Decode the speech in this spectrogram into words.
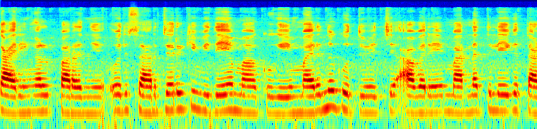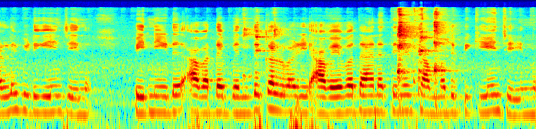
കാര്യങ്ങൾ പറഞ്ഞ് ഒരു സർജറിക്ക് വിധേയമാക്കുകയും മരുന്ന് കുത്തിവെച്ച് അവരെ മരണത്തിലേക്ക് തള്ളിവിടുകയും ചെയ്യുന്നു. പിന്നീട് അവരുടെ ബന്ധുക്കൾ വഴി അവയവദാനത്തിന് സമ്മതിപ്പിക്കുകയും ചെയ്യുന്നു.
